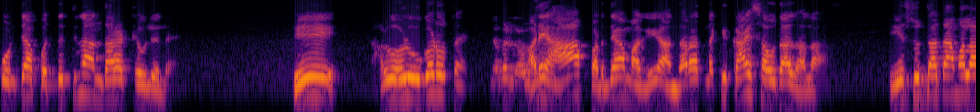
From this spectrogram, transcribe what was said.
कोणत्या पद्धतीनं अंधारात ठेवलेलं आहे? हे हळूहळू उघड होत आहे. आणि हा पडद्यामागे अंधारात नक्की काय सौदा झाला हे सुद्धा आता आम्हाला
